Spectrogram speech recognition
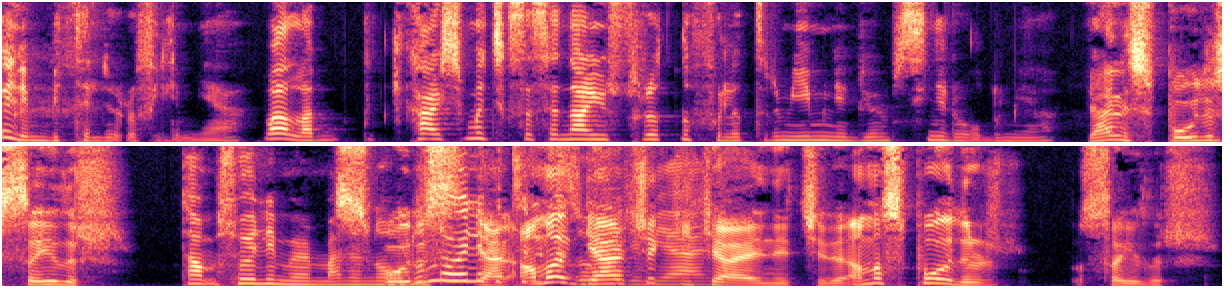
Öyle mi bitirilir o film ya? Valla karşıma çıksa senaryo suratına fırlatırım yemin ediyorum sinir oldum ya. Yani spoiler sayılır. Tam söylemiyorum ben de ne Spoiler olduğunu da öyle yani ama gerçek yani. hikaye neticede ama spoiler sayılır.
